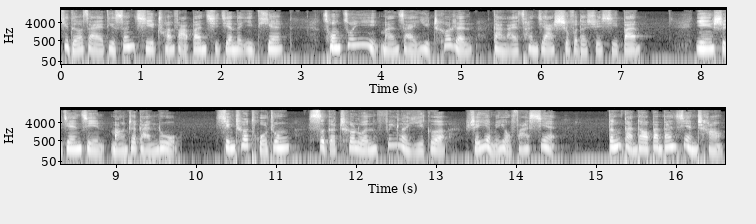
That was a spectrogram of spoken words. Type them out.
记得在第三期传法班期间的一天，从遵义满载一车人赶来参加师傅的学习班，因时间紧，忙着赶路，行车途中四个车轮飞了一个，谁也没有发现。等赶到办班现场。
